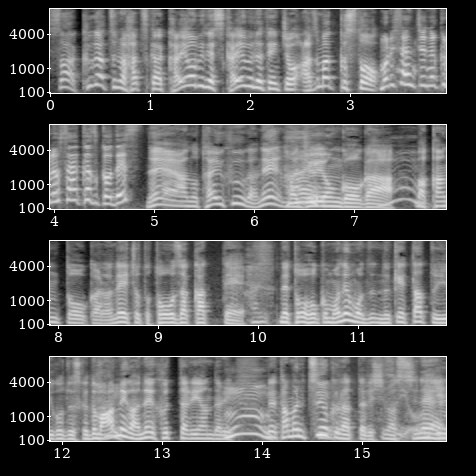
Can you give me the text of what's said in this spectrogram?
さあ、9月の20日火曜日です。火曜日の店長、アズマックスと。森さん中の黒沢和子です。ねえ、あの、台風がね、まあ、はい。14号が、まあ、関東からね、ちょっと遠ざかって、はい。ね、東北もね、もう抜けたということですけども、雨がね、降ったり止んだり、うん。ね、たまに強くなったりしますしね。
